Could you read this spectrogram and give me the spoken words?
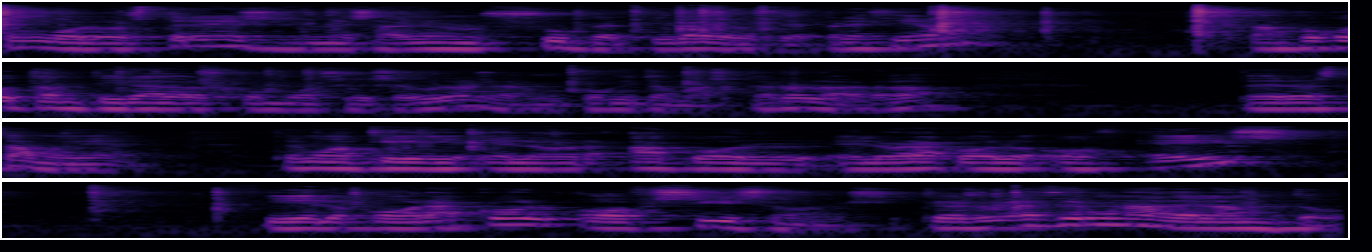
Tengo los tres, me salieron súper tirados de precio, tampoco tan tirados como 6 euros, un poquito más caro la verdad, pero está muy bien. Tengo aquí el Oracle, el Oracle of Ace y el Oracle of Seasons, que os voy a hacer un adelanto.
